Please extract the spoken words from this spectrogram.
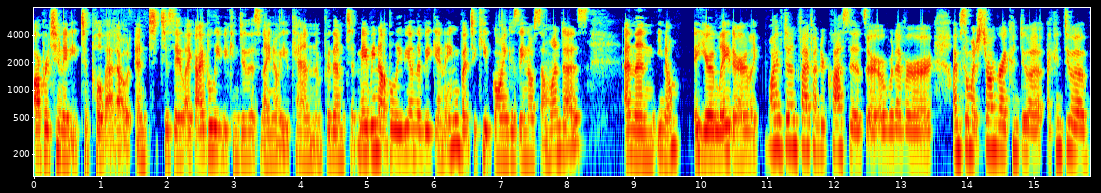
opportunity to pull that out and to, to say, like, I believe you can do this and I know you can. And for them to maybe not believe you in the beginning, but to keep going because they know someone does. And then, you know, a year later, like, well, I've done 500 classes or, or whatever. I'm so much stronger. I can do a, I can do a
